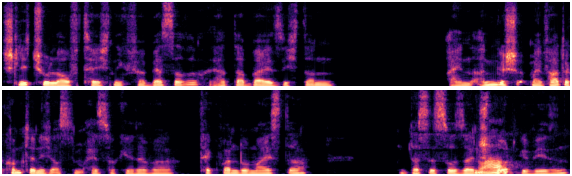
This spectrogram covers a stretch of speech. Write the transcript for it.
Schlittschuhlauftechnik verbessere. Er hat dabei sich dann einen angeschaut. Mein Vater kommt ja nicht aus dem Eishockey, der war Taekwondo-Meister. Und das ist so sein wow. Sport gewesen.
